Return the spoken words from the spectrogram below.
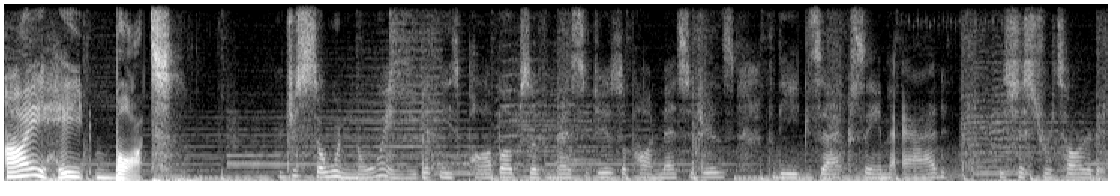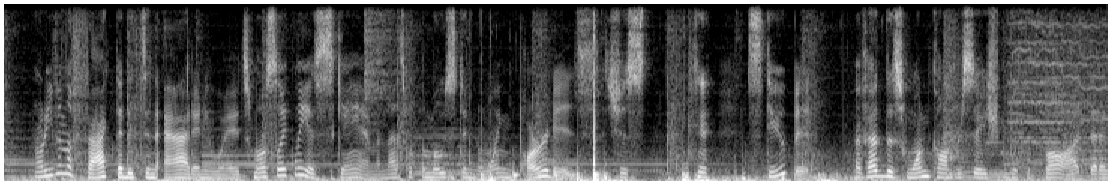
I hate bots. They're just so annoying. You get these pop-ups of messages upon messages for the exact same ad. It's just retarded. Not even the fact that it's an ad anyway. It's most likely a scam, and that's what the most annoying part is. It's just stupid. I've had this one conversation with a bot that I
